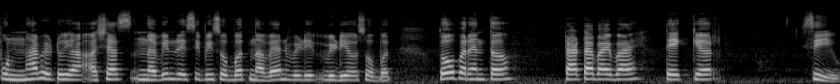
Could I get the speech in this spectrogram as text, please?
पुन्हा भेटूया अशाच नवीन रेसिपीसोबत नव्यान व्हिडि व्हिडिओसोबत तोपर्यंत tata bye bye take care see you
